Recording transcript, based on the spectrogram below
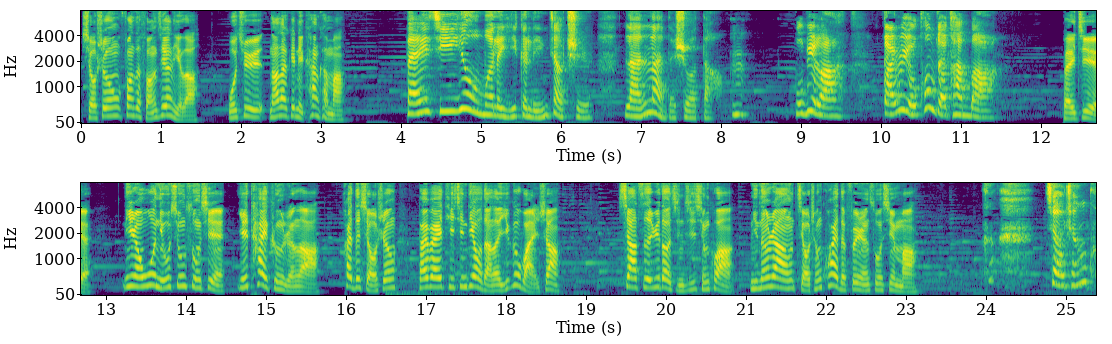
小生放在房间里了，我去拿来给你看看吗？白姬又摸了一个菱角吃，懒懒地说道：“嗯，不必了，改日有空再看吧。”白姬。你让蜗牛兄送信也太坑人了，害得小生白白提心吊胆了一个晚上。下次遇到紧急情况，你能让脚程快的飞人送信吗？哼，脚程快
